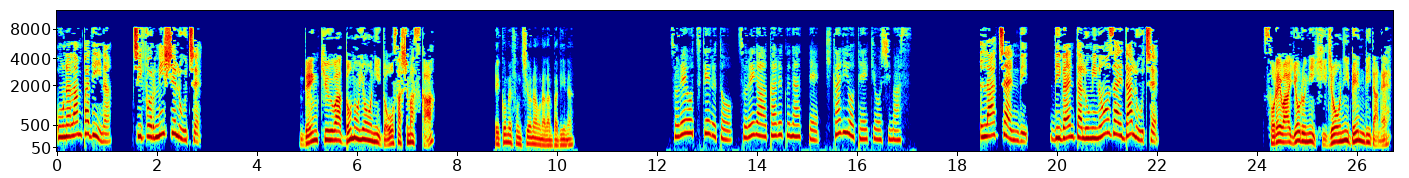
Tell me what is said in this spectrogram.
Una lampadina. Ci fornisce luce. 電球はどのように動作しますか E come funziona una lampadina? それをつけると、それが明るくなって光を提供します。La accendi. Diventa luminosa e dà luce. それは夜に非常に便利だね。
